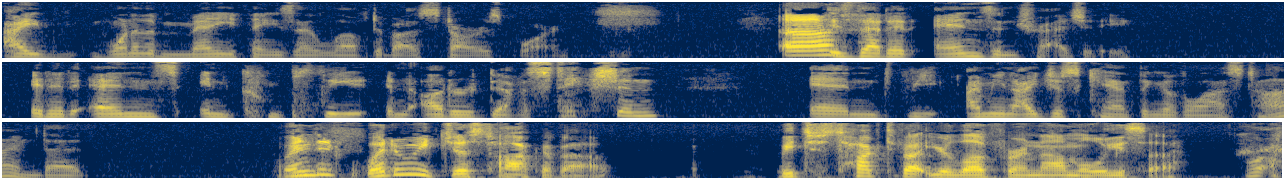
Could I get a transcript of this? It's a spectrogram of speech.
I one of the many things I loved about A Star Is Born Uh, is that it ends in tragedy, and it ends in complete and utter devastation. And we, I mean, I just can't think of the last time that. When did what did we just talk about? We just talked about your love for Anomalisa. Well,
